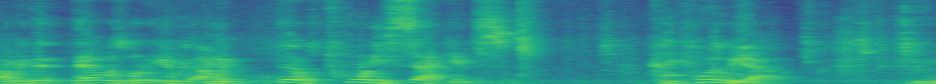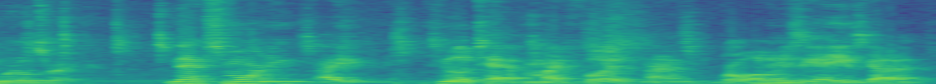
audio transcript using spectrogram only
I mean, that, that was was. I'm like, that was 20 seconds. Completely out. New world's record. Next morning, I feel a tap on my foot, and I roll over. and He's like, "Hey, he's got a.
